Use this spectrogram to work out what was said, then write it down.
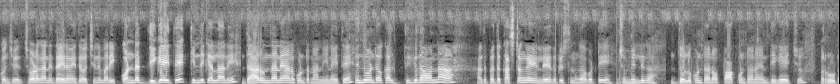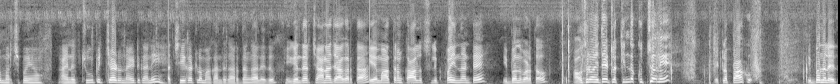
కొంచెం చూడగానే ధైర్యం అయితే వచ్చింది. మరి కొండ దిగి అయితే కిందికి వెళ్ళాలి. దారి ఉందనే అనుకుంటున్నాను నేనైతే. ఎందుకంటే ఒకవేళ దిగుదామన్నా అది పెద్ద కష్టంగా ఏం లేదు. అనిపిస్తుంది కాబట్టి కొంచెం మెల్లిగా దొల్లుకుంటానో పాక్కుంటానో అని దిగేయచ్చు. రూట్ మర్చిపోయాం. ఆయన చూపించాడు నైట్ కానీ ఆ చీకట్లో మాకు అంతగా అర్థం కాలేదు. ఇగందరు చాలా జాగ్రత్త. ఏ మాత్రం కాలు స్లిప్ అయిందంటే ఇబ్బంది పడతావు. అవసరం అయితే ఇట్లా కింద కూర్చొని ఇట్లా పాకు. ఇబ్బంది లేదు.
